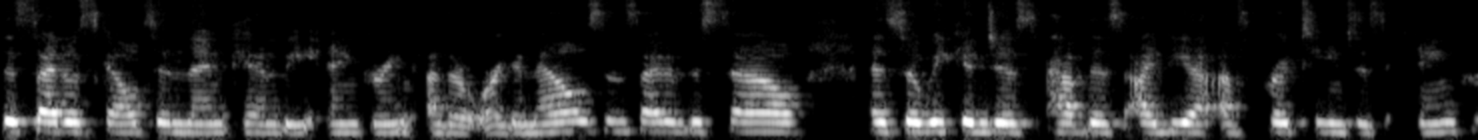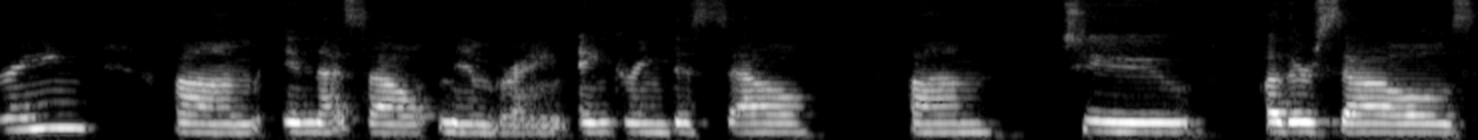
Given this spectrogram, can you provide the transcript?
The cytoskeleton then can be anchoring other organelles inside of the cell. And so we can just have this idea of proteins as anchoring um, in that cell membrane, anchoring this cell um, to other cells,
